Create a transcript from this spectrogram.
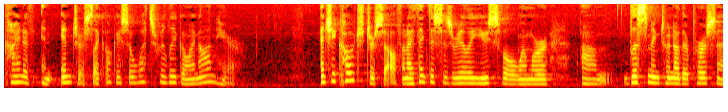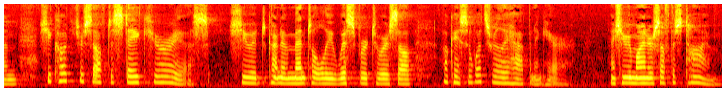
kind of an interest, like, okay, so what's really going on here? And she coached herself, and I think this is really useful when we're um, listening to another person, she coached herself to stay curious. She would kind of mentally whisper to herself, okay, so what's really happening here? And she reminded herself, there's time.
